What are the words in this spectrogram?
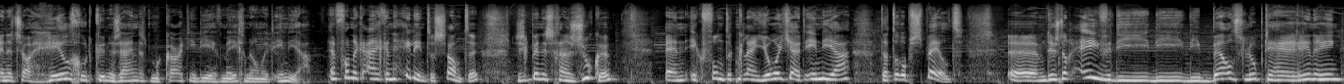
En het zou heel goed kunnen zijn dat McCartney die heeft meegenomen uit India. En vond ik eigenlijk een hele interessante. Dus ik ben eens gaan zoeken. En ik vond een klein jongetje uit India dat erop speelt. Ehm, dus nog even die, die, die de herinnering.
